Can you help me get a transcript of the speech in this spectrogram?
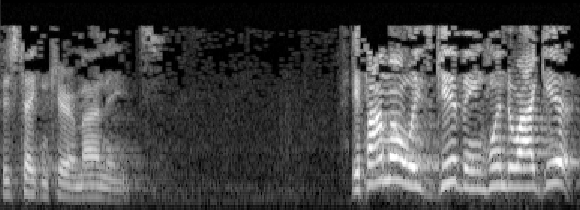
Who's taking care of my needs? If I'm always giving, when do I get?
